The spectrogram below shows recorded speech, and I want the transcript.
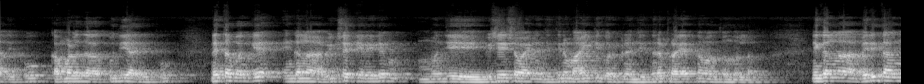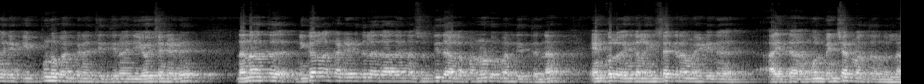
ಆದಿಪ್ಪು, ಕಂಬಳದ ಕುದಿ ಆದಿಪ್ಪು. ನೆತ್ತ ಬಗ್ಗೆ ಎಂಕಲ್ನ ವೀಕ್ಷಕರಿಗೆ ಒಂಜಿ ವಿಶೇಷವಾಯಿನಂಚಿತ್ತಿನ ಮಾಹಿತಿ ಕೊರಪಿನಂಚಿತ್ತಿನ ಪ್ರಯತ್ನ ಮಂತೊಂದುಲ್ಲ ನಿಗಲ್ನ ಬೆರಿತಾಂಗನಿಕ್ಕೆ ಇಪ್ಪುಣು ಬಂದಿನ ಚಿತ್ತಿನ ಯೋಚನೆಡು ನನಾತ್ ನಿಗಲ್ನ ಕಡೆ ಹಿಡಿದಲದಾದನ್ನ ಸುದ್ದಿದಲ್ಲ ಪನ್ನೋಡು ಬಂದಿತ್ತನ್ನ. ಎಂಕುಲು ಎಂಕಲ ಇನ್ಸ್ಟಾಗ್ರಾಮ್ ಐಡಿನ ಆಯ್ತಾ ಮೂಲ್ ಮೆನ್ಷನ್ ಮಂತೊಂದುಲ್ಲ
